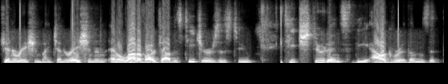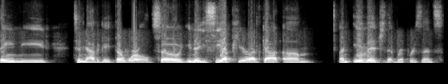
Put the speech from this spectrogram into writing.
generation by generation. And, and a lot of our job as teachers is to teach students the algorithms that they need to navigate their world. So, you know, you see up here, I've got um, an image that represents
